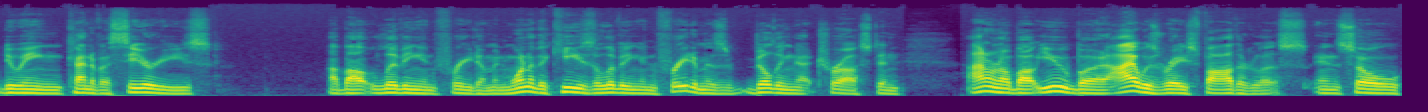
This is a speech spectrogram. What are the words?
doing kind of a series about living in freedom. And one of the keys to living in freedom is building that trust. And I don't know about you, but I was raised fatherless. And so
